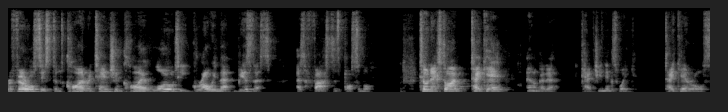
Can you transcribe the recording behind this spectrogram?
referral systems, client retention, client loyalty, growing that business as fast as possible. Till next time, take care, and I'm going to catch you next week. Take care, alls.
